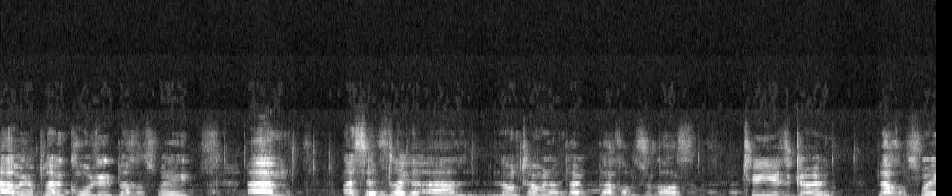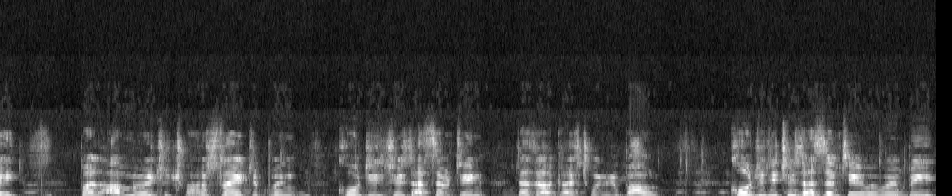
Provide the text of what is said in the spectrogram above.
Uh, we are playing Call of Duty Black Ops 3. Um, I it's like a, a long time when I played Black Ops the last two years ago, Black Ops 3. But I moved to translate to bring Call of Duty 2017. That's what guys talking about. Call of Duty 2017 will be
